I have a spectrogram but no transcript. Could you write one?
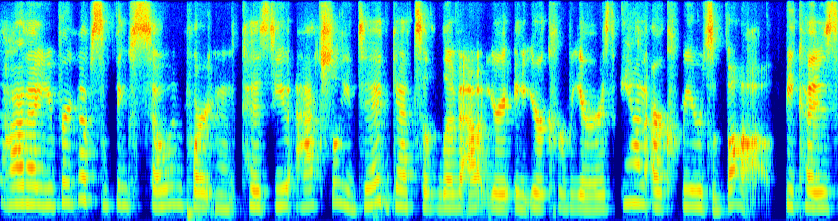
Donna, you bring up something so important because you actually did get to live out your your careers and our careers evolve because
